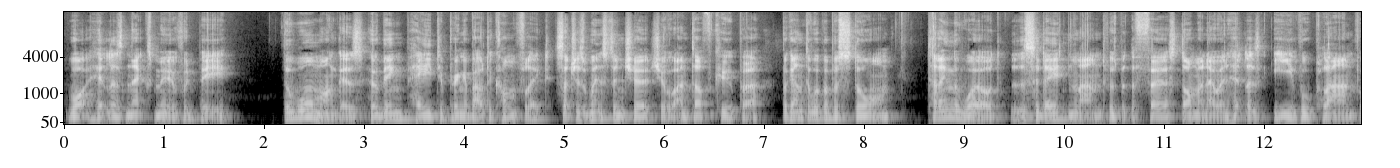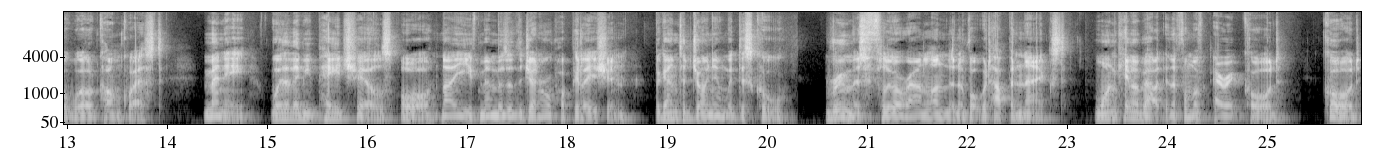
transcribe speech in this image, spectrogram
what Hitler's next move would be. The warmongers, who were being paid to bring about a conflict, such as Winston Churchill and Duff Cooper, began to whip up a storm, telling the world that the Sudetenland was but the first domino in Hitler's evil plan for world conquest. Many, whether they be paid shills or naive members of the general population, began to join in with this call. Rumours flew around London of what would happen next. One came about in the form of Eric Kordt. Kordt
